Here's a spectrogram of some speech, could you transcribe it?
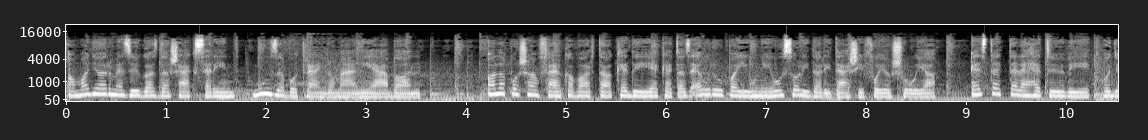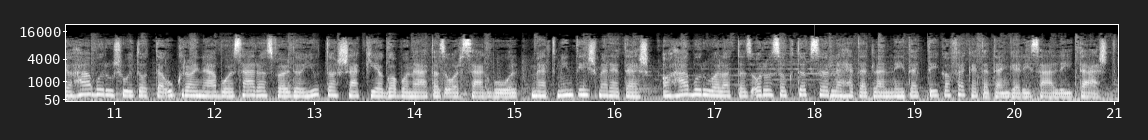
A magyar mezőgazdaság szerint búzabotrány Romániában. Alaposan felkavarta a kedélyeket az Európai Unió szolidaritási folyosója. Ez tette lehetővé, hogy a háború sújtotta Ukrajnából szárazföldön juttassák ki a gabonát az országból, mert mint ismeretes, a háború alatt az oroszok többször lehetetlenné tették a Fekete-tengeri szállítást.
